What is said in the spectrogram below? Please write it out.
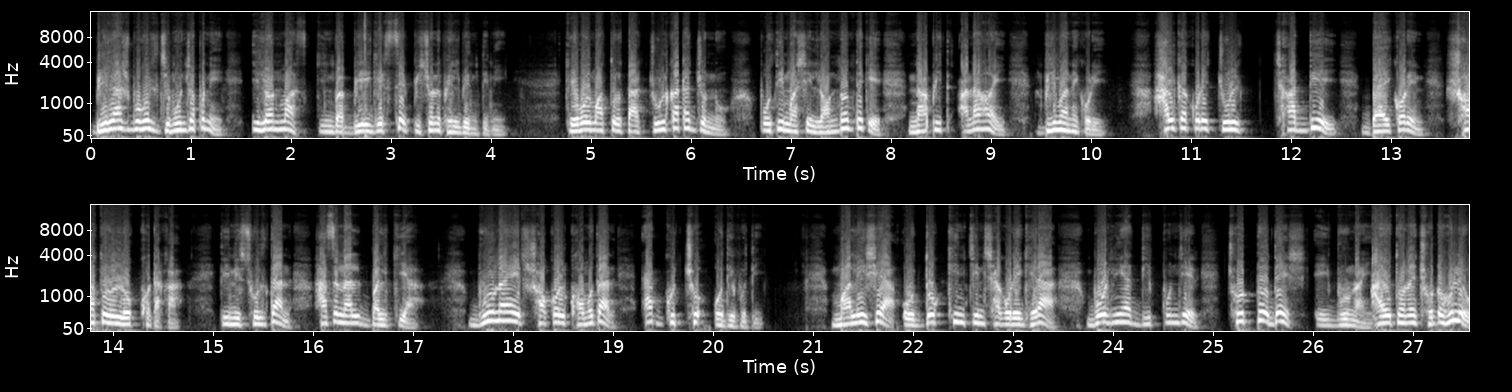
বিলাসবহুল জীবনযাপনে ইলন মাস্ক কিংবা বিল গেটসের পিছনে ফেলবেন তিনি। কেবলমাত্র তার চুল কাটার জন্য প্রতি মাসে লন্ডন থেকে নাপিত আনা হয় বিমানে করে। হালকা করে চুল ছাড় দিয়েই ব্যয় করেন সতেরো লক্ষ টাকা। তিনি সুলতান হাসান আল বালকিয়া ব্রুনাইয়ের সকল ক্ষমতার একগুচ্ছ অধিপতি। মালয়েশিয়া ও দক্ষিণ চীন সাগরে ঘেরা বর্নিয়া দ্বীপপুঞ্জের ছোট্ট দেশ এই ব্রুনাই। আয়তনে ছোট হলেও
